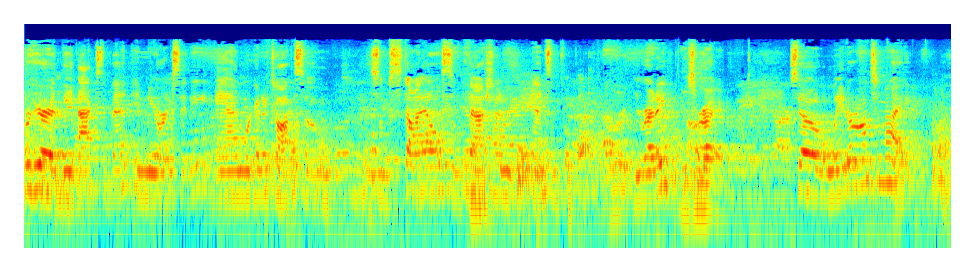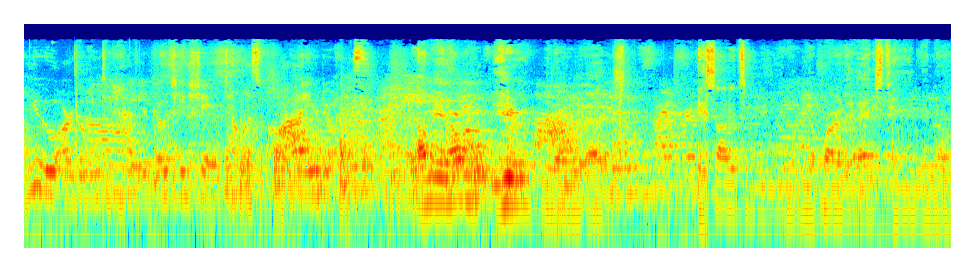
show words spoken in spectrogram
We're here at the Axe event in New York City, and we're going to talk some some style, some fashion, and some football. You ready? Yes, All So later on tonight, you are going to have your goatee shaved. Tell us why you're doing this. I mean, I'm here, you know, Excited to be, you know, be a part of the Axe team. You know,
